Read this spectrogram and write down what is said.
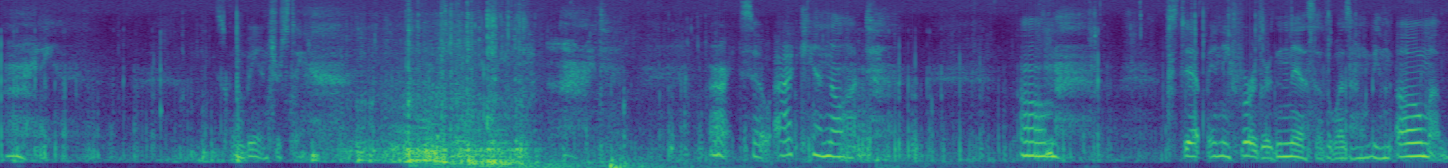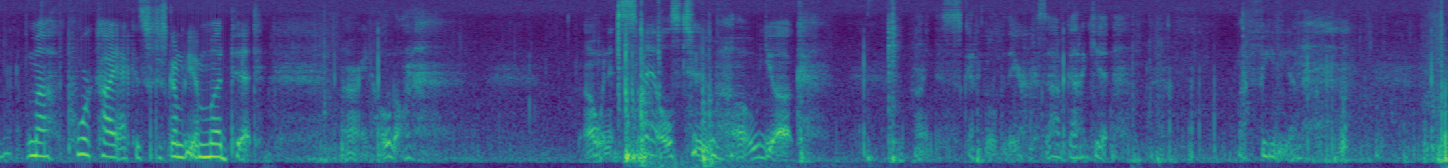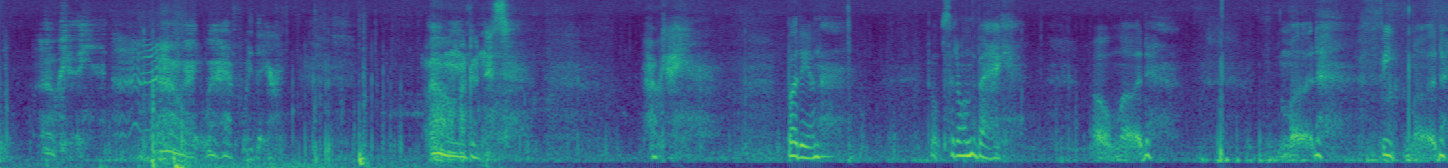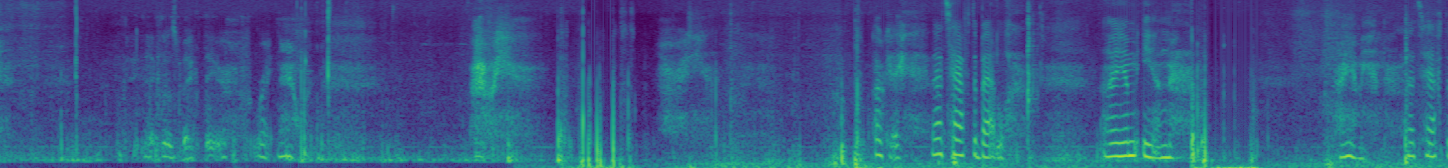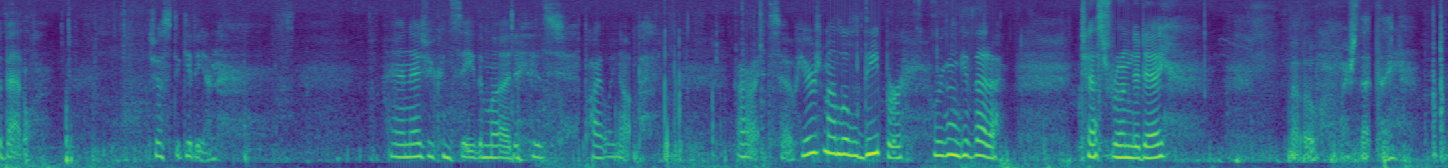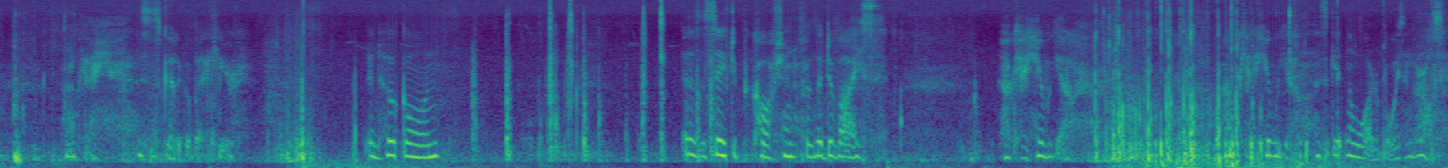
Alrighty. It's gonna be interesting. Alright. Alright, so I cannot um step any further than this, otherwise I'm gonna be oh my my poor kayak is just gonna be a mud pit. Alright, hold on. Oh, and it smells too. Oh, yuck. All right, this got to go over there because I've got to get my feet in. Okay. All right, we're halfway there. Oh my goodness. Okay. Butt in. Don't sit on the bag. Oh, mud. Mud. Feet mud. Okay, that goes back there right now. Are we? Alrighty. Okay, that's half the battle. I am in. I am in. That's half the battle. Just to get in. And as you can see, the mud is piling up. All right, so here's my little deeper. We're gonna give that a test run today. Uh-oh, where's that thing? Okay, this has gotta go back here. And hook on as a safety precaution for the device. Okay, here we go. Here we go. Let's get in the water, boys and girls.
